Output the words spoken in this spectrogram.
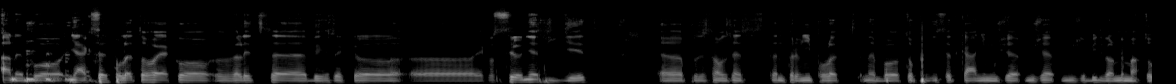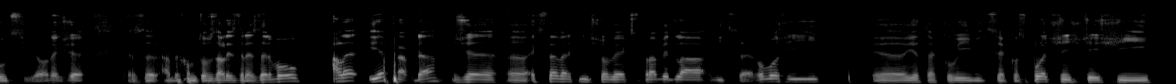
anebo nějak se podle toho jako velice, bych řekl, uh, jako silně řídit, uh, protože samozřejmě ten první pohled nebo to první setkání může, může, může být velmi matoucí, jo? takže se, abychom to vzali s rezervou, ale je pravda, že uh, extravertní člověk z pravidla více hovoří, je takový víc jako společnější,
